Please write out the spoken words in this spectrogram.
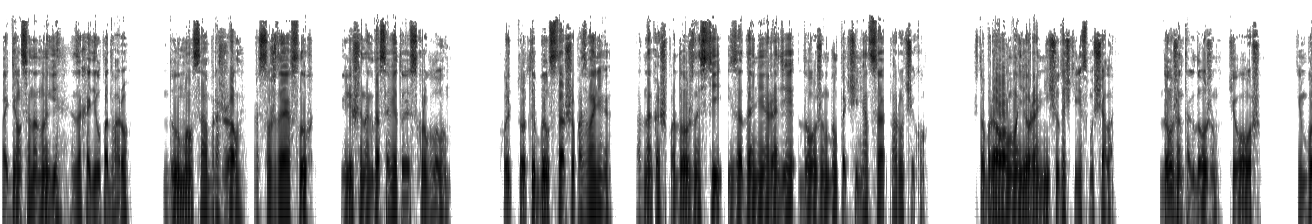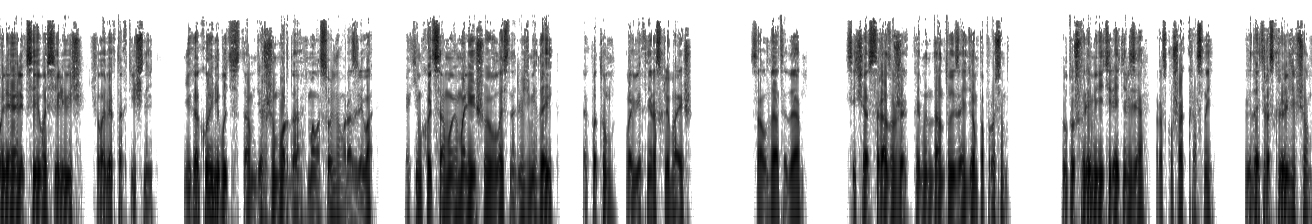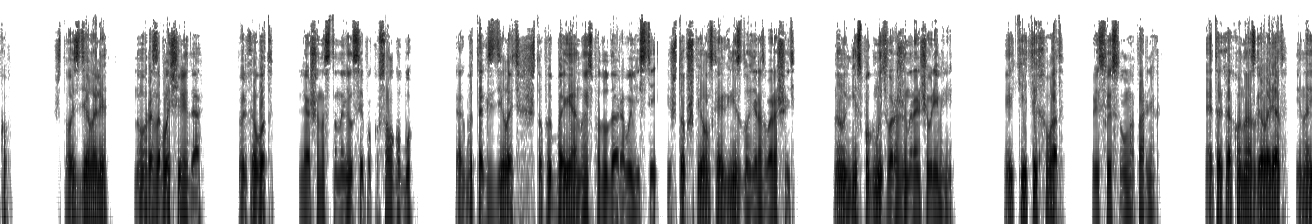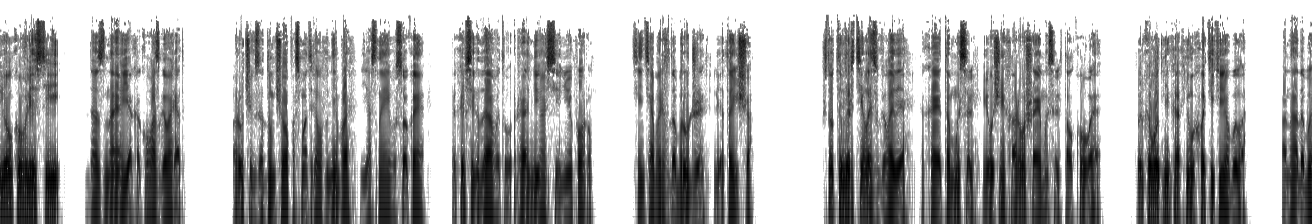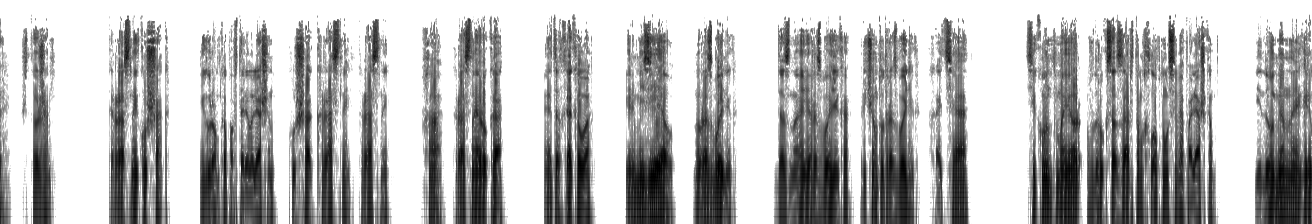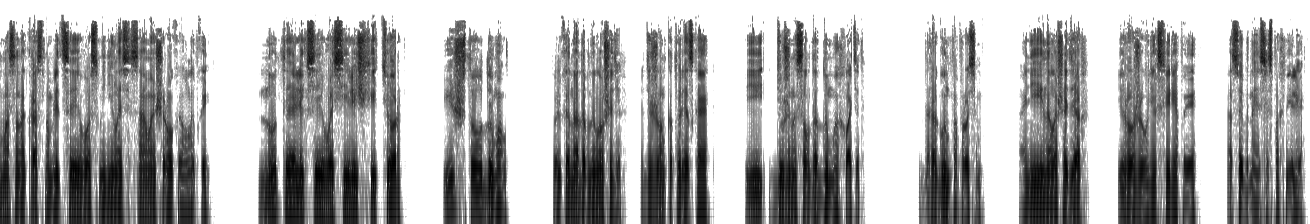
поднялся на ноги, заходил по двору. Думал, соображал, рассуждая вслух и лишь иногда советуясь с Кругловым. Хоть тот и был старше по званию, однако ж по должности и задания ради должен был подчиняться поручику. Что бравого майора ни чуточки не смущало. Должен так должен, чего уж. Тем более Алексей Васильевич человек тактичный, не какой-нибудь там держиморда малосольного разлива, каким хоть самую малейшую власть над людьми дай, так потом вовек не расхлебаешь. Солдаты, да. Сейчас сразу же к коменданту и зайдем попросим. Тут уж времени терять нельзя, раскушак красный. Видать, раскрыли девчонку. Что сделали? Ну, разоблачили, да. Только вот... Ляшин остановился и покусал губу. Как бы так сделать, чтобы Баяну из-под удара вывести, и чтоб шпионское гнездо не разворошить? Ну, не спугнуть ворожин раньше времени. — Экий ты хват! — присвистнул напарник. Это как у нас говорят, и на елку влезти, да знаю я, как у вас говорят. Поручик задумчиво посмотрел в небо, ясное и высокое, как и всегда в эту раннюю осеннюю пору. Сентябрь в Добрудже, лето еще. Что-то вертелось в голове, какая-то мысль, и очень хорошая мысль, толковая. Только вот никак не ухватить ее было. А надо бы, что же... «Красный кушак», — негромко повторил Ляшин. «Кушак красный, красный. Ха, красная рука. «Этот, как его?» «Ирмезиэл. Ну, разбойник». «Да знаю я разбойника. Причем тут разбойник? Хотя...» Секунд майор вдруг с азартом хлопнул себя поляшком. Недоуменная гримаса на красном лице его сменилась самой широкой улыбкой. «Ну ты, Алексей Васильевич, хитер! И что удумал? Только надобны лошади, одежонка турецкая, и дюжины солдат, думаю, хватит. Драгун попросим. Они и на лошадях, и рожи у них свирепые, особенно если с похмелья.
